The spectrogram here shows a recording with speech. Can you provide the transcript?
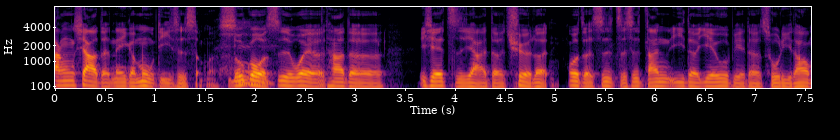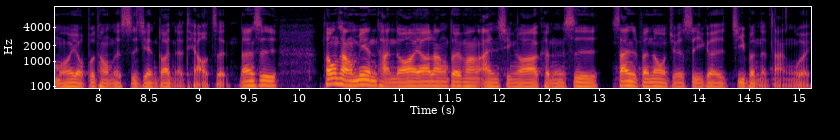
当下的那个目的是什么。如果是为了他的一些职涯的确认，或者是只是单一的业务别的处理，然后我们会有不同的时间段的调整。但是通常面谈的话，要让对方安心的话，可能是三十分钟，我觉得是一个基本的单位。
